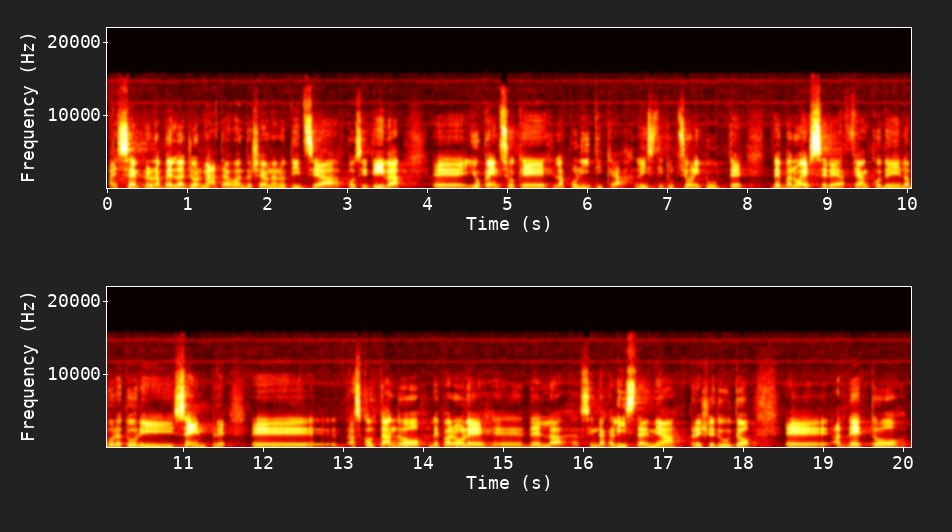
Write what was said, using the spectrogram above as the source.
È sempre una bella giornata quando c'è una notizia positiva. Eh, io penso che la politica, le istituzioni tutte debbano essere a fianco dei lavoratori sempre. Eh, ascoltando le parole eh, della sindacalista che mi ha preceduto, eh, ha detto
